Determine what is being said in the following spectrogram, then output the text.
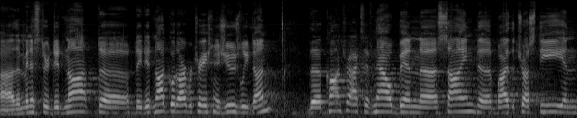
Uh, the minister did not, uh, they did not go to arbitration as usually done. The contracts have now been uh, signed uh, by the trustee and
